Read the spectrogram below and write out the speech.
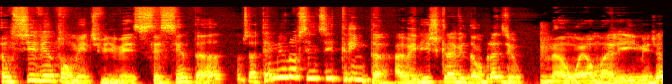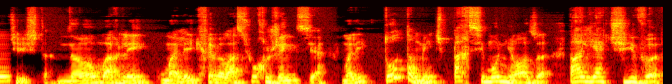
Então, se eventualmente vivesse 60 anos, até 1930 haveria escravidão no Brasil. Não é uma lei imediatista, não uma lei, uma lei que revelasse urgência, uma lei totalmente parcimoniosa, paliativa,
